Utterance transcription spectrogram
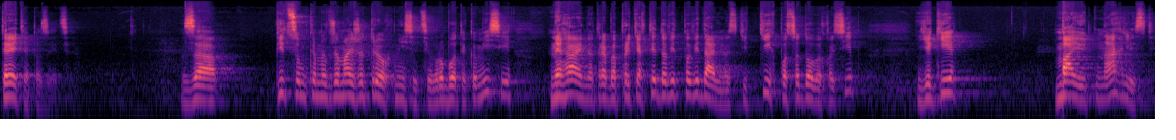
Третя позиція. За підсумками вже майже трьох місяців роботи комісії негайно треба притягти до відповідальності тих посадових осіб, які мають наглість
